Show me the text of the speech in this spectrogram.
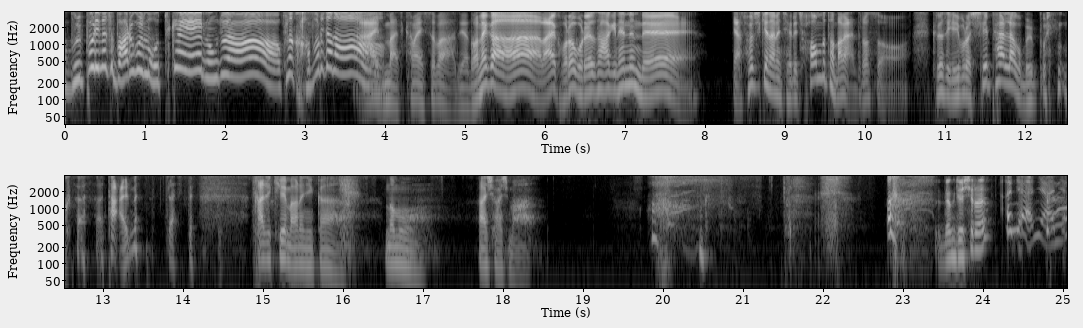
물 뿌리면서 말을 걸면 어떡해 명조야. 그냥 가버리잖아. 아이, 엄마 가만히 있어봐. 야, 너네가 말 걸어보려서 하긴 했는데, 야, 솔직히 나는 쟤를 처음부터 마음에 안 들었어. 그래서 일부러 실패하려고 물 뿌린 거야. 다 알면, 자식들. 아직 기회 많으니까 너무 아쉬워하지 마. 명조 싫어요? 아니야 아니야 아니야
